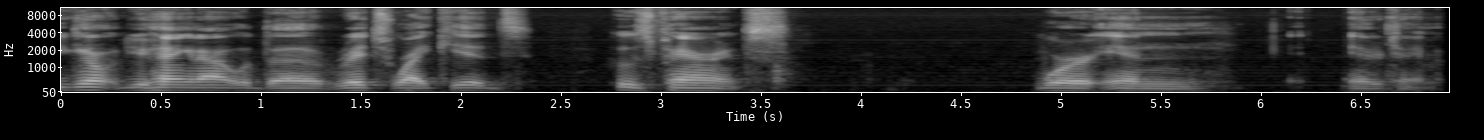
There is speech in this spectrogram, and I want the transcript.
you go you're hanging out with the rich white kids whose parents were in entertainment.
